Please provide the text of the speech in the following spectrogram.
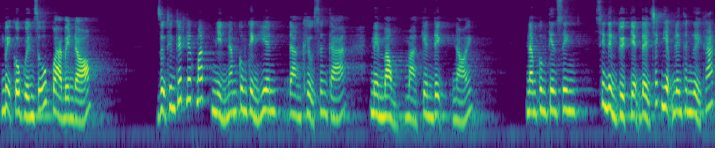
cũng bị cô quyến rũ qua bên đó. Dự Thiên Tuyết liếc mắt nhìn Nam Cung Kình Hiên đang khều xương cá, mềm mỏng mà kiên định nói: "Nam Cung tiên sinh, xin đừng tùy tiện đẩy trách nhiệm lên thân người khác.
